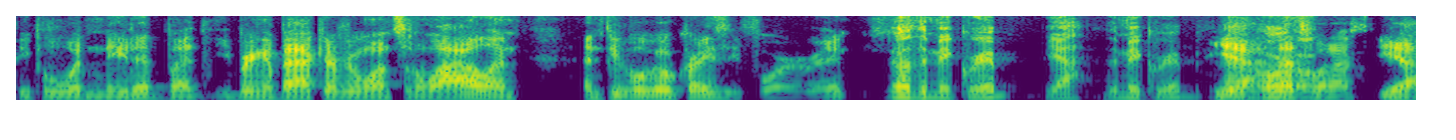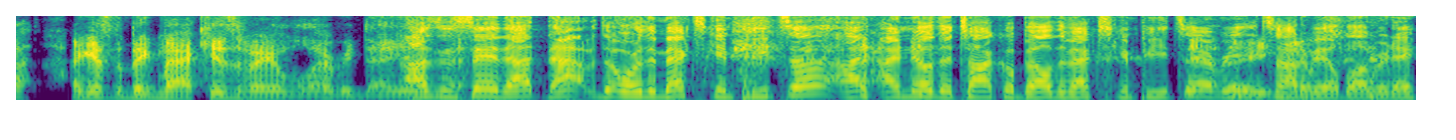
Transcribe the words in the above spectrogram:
people wouldn't need it. But you bring it back every once in a while, and and people go crazy for it, right? Oh, the McRib, yeah, the McRib, yeah, or, that's what I was. Yeah, I guess the Big Mac is available every day. I was gonna it? say that that or the Mexican pizza. I, I know the Taco Bell, the Mexican pizza, every it's not go. available every day.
